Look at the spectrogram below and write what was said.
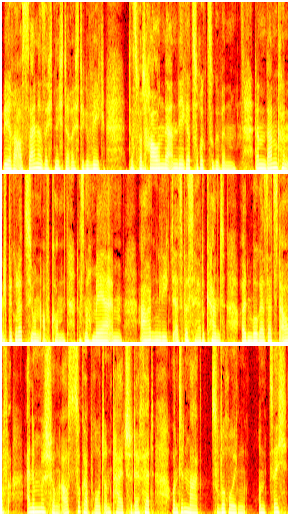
wäre aus seiner Sicht nicht der richtige Weg, das Vertrauen der Anleger zurückzugewinnen. Denn dann könnten Spekulationen aufkommen, dass noch mehr im Argen liegt als bisher bekannt. Oldenburger setzt auf, eine Mischung aus Zuckerbrot und Peitsche der Fed und den Markt zu beruhigen und sich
